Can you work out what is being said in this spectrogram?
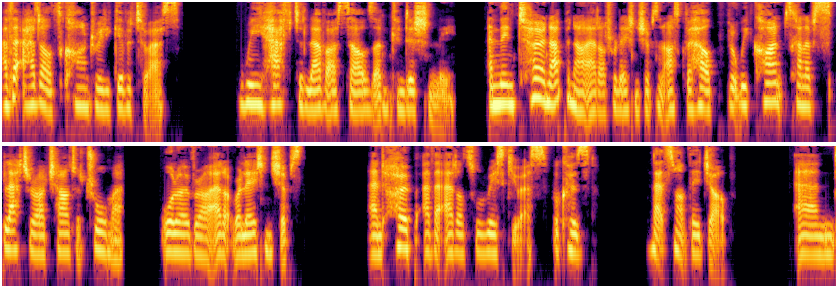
other adults can't really give it to us. We have to love ourselves unconditionally and then turn up in our adult relationships and ask for help. But we can't kind of splatter our childhood trauma all over our adult relationships and hope other adults will rescue us because that's not their job. And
